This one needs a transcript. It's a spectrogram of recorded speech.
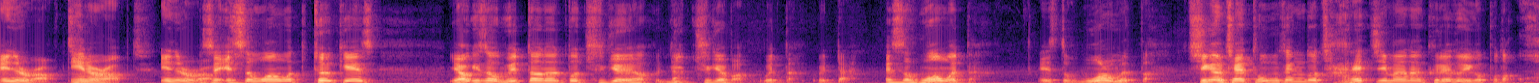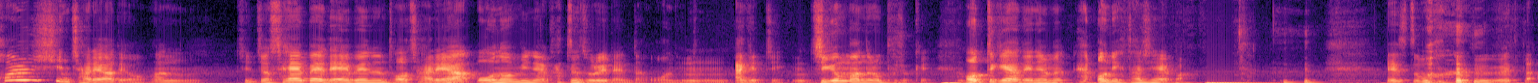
Interrupt. interrupt. Interrupt. 그래서 it's the one with the two kids. 여기서 with the는 또 죽여요. 니 죽여봐. with the. With that. It's the one with the. It's the one with the. 지금 제 동생도 잘했지만은 그래도 이것보다 훨씬 잘해야 돼요. 한 음. 진짜 3배, 4배는 더 잘해야 원어민이랑 같은 소리 낸다. 원이. 음. 알겠지? 지금만으로는 부족해. 어떻게 해야 되냐면 해- 언니 다시 해봐. It's the one the.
